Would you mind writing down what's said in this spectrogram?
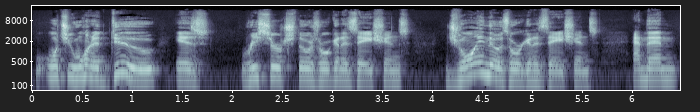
what you want to do is research those organizations, join those organizations, and then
